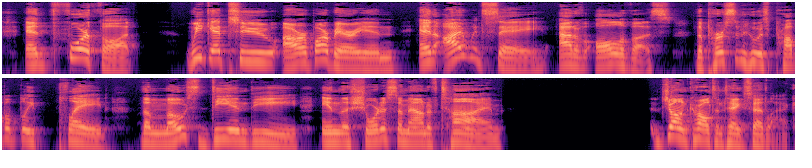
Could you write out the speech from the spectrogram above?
and forethought, we get to our barbarian, and I would say out of all of us, the person who has probably played the most D&D in the shortest amount of time, John Carlton Tank Sedlak.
